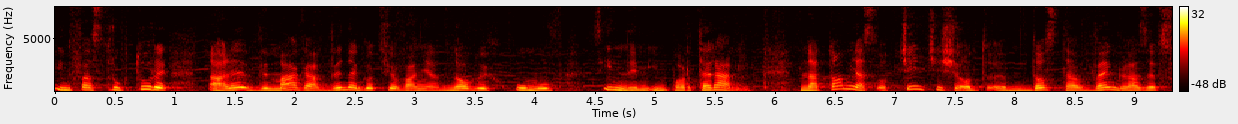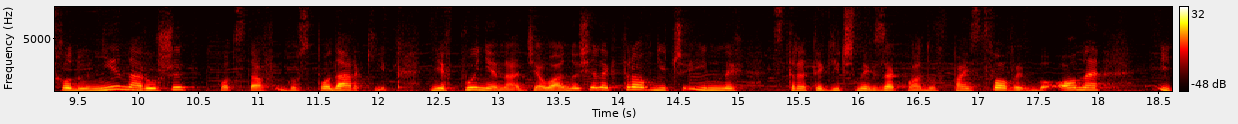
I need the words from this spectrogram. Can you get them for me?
infrastruktury, ale wymaga wynegocjowania nowych umów z innymi importerami. Natomiast odcięcie się od dostaw węgla ze wschodu nie naruszy podstaw gospodarki, nie wpłynie na działalność elektrowni czy innych strategicznych zakładów państwowych, bo one i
